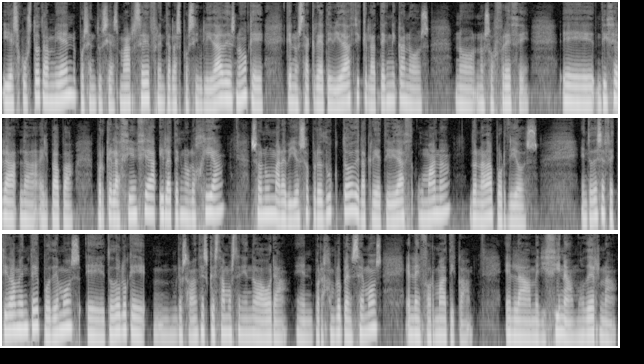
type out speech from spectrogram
y es justo también pues entusiasmarse frente a las posibilidades ¿no? que, nuestra creatividad y que la técnica nos, nos ofrece. Eh, dice el Papa, porque la ciencia y la tecnología son un maravilloso producto de la creatividad humana donada por Dios. Entonces, efectivamente, podemos eh, todo lo que mm, los avances que estamos teniendo ahora, en, por ejemplo, pensemos en la informática, en la medicina moderna,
